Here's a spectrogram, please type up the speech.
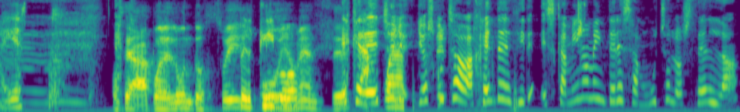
Ahí es. o sea, por el Windows Switch, Superclivo. obviamente. Es que de hecho bueno. yo, yo escuchaba a gente decir, es que a mí no me interesan mucho los Zelda,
